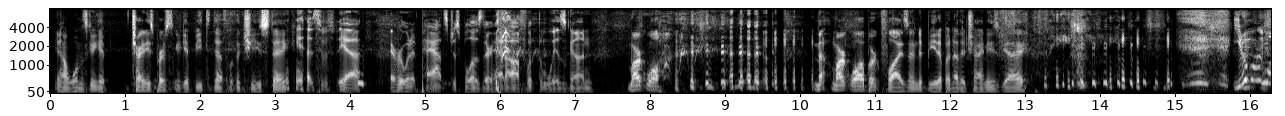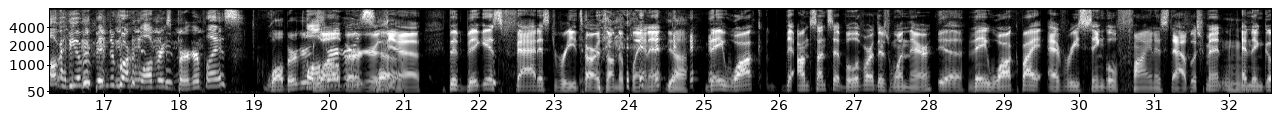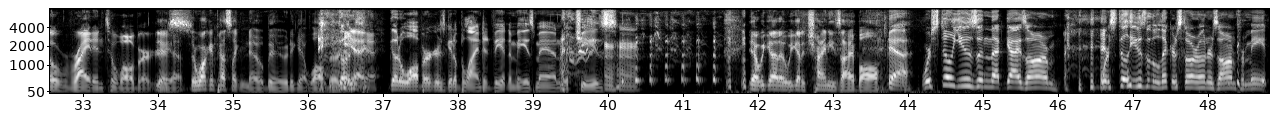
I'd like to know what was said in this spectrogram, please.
you know, a woman's gonna get Chinese person's gonna get beat to death with a cheesesteak. Yes, yeah. Everyone at Pat's just blows their head off with the whiz gun. Mark Wall. Mark Wahlberg flies in to beat up another Chinese guy. You know Mark Wahlberg? Have you ever been to Mark Wahlberg's burger place? Wahlburgers. Wahlburgers? Wahlburgers, Yeah. yeah. The biggest, fattest retards on the planet. Yeah. They walk the, on Sunset Boulevard. There's one there. Yeah. They walk by every single fine establishment and then go right into Wahlburgers. Mm-hmm. Yeah, yeah. They're walking past like Nobu to get Wahlburgers. Go, Yeah, yeah. Go to Wahlburgers, get a blinded Vietnamese man with cheese. yeah, we got a we got a Chinese eyeball. yeah, we're still using that guy's arm. We're still using the liquor store owner's arm for meat.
